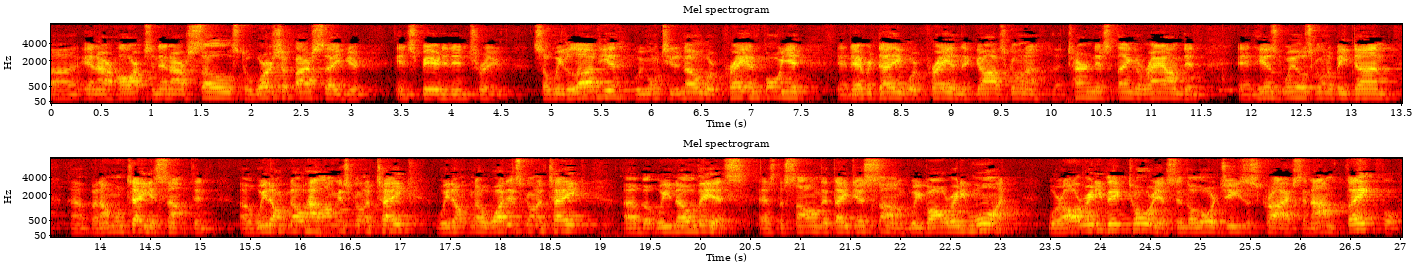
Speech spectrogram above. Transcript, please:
uh, in our hearts and in our souls to worship our Savior in spirit and in truth. So we love you. We want you to know we're praying for you. And every day we're praying that God's going to uh, turn this thing around and, and His will is going to be done. Uh, but I'm going to tell you something. Uh, we don't know how long it's going to take. We don't know what it's going to take. Uh, but we know this, as the song that they just sung, we've already won. We're already victorious in the Lord Jesus Christ. And I'm thankful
